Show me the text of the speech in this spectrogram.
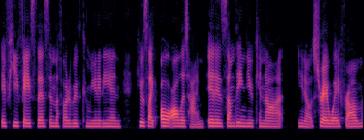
if he faced this in the photo booth community and he was like, "Oh, all the time. It is something you cannot, you know, stray away from."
